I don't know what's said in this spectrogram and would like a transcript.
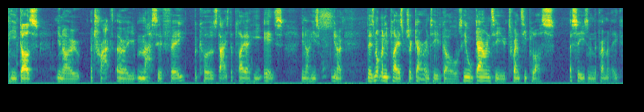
he does, you know, attract a massive fee because that is the player he is. You know, he's, you know, there's not many players which are guaranteed goals. He will guarantee you 20 plus a season in the Premier League,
